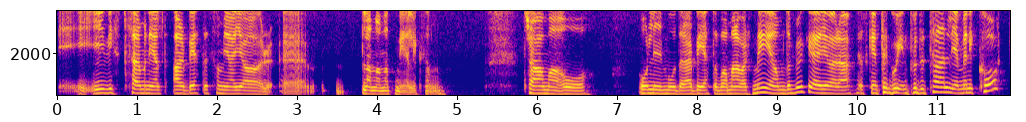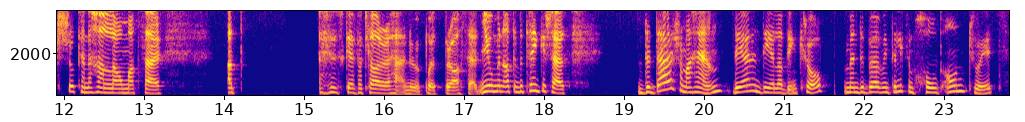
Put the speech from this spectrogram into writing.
i, i visst ceremoniellt arbete som jag gör eh, bland annat med liksom, trauma och, och livmoderarbete och vad man har varit med om. Då brukar jag göra, jag ska inte gå in på detaljer, men i kort så kan det handla om att så här, att hur ska jag förklara det här nu på ett bra sätt? Jo, men att du betänker så här att det där som har hänt, det är en del av din kropp men du behöver inte liksom hold on to it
